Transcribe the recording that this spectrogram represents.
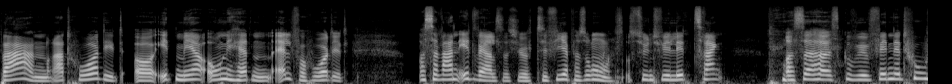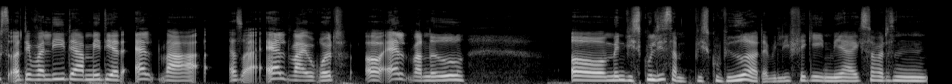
barn ret hurtigt, og et mere oven i hatten alt for hurtigt. Og så var en etværelses jo til fire personer, så synes vi er lidt træng. Og så skulle vi jo finde et hus, og det var lige der midt i, at alt var, altså alt var jo rødt, og alt var nede. Og, men vi skulle ligesom, vi skulle videre, da vi lige fik en mere, ikke? så var det sådan,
